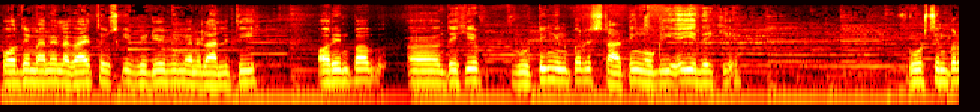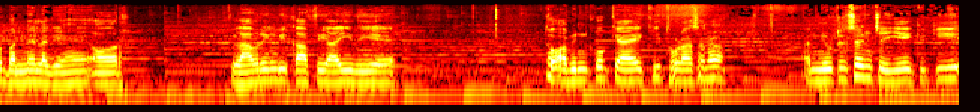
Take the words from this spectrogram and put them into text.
पौधे मैंने लगाए थे, उसकी वीडियो भी मैंने डाली थी। और इन पर देखिए फ्रूटिंग इन पर स्टार्टिंग हो गई है ये देखिए। फ्रूट्स इन पर बनने लगे हैं और फ्लावरिंग भी काफ़ी आई हुई है। तो अब इनको क्या है कि थोड़ा सा ना न्यूट्रिशन चाहिए क्योंकि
